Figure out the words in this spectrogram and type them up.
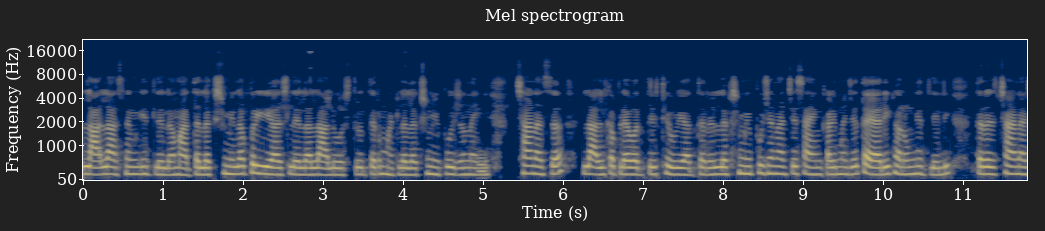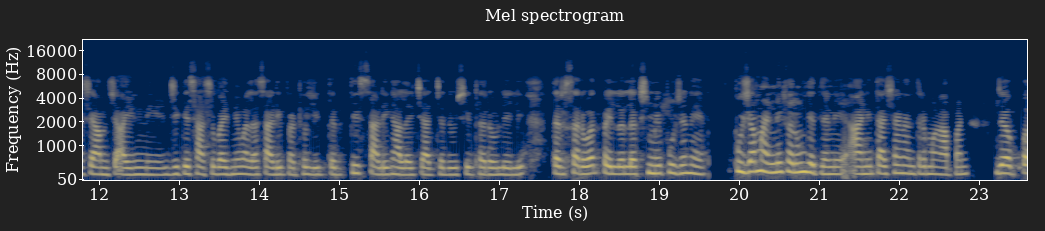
लाल आसन घेतलेलं. माता लक्ष्मीला प्रिय असलेला लाल वस्तू तर म्हटलं लक्ष्मीपूजनही छान असं लाल कपड्यावरती ठेवूया तर लक्ष्मीपूजनाची सायंकाळी म्हणजे तयारी करून घेतलेली. तर छान अशी आमच्या आईंनी जी की सासूबाईंनी मला साडी पाठवली तर तीच साडी घालायची आजच्या दिवशी ठरवलेली. तर सर्वात पहिलं लक्ष्मीपूजन हे पूजा मांडणी करून घेतलेली आणि त्याच्यानंतर मग आपण जे प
